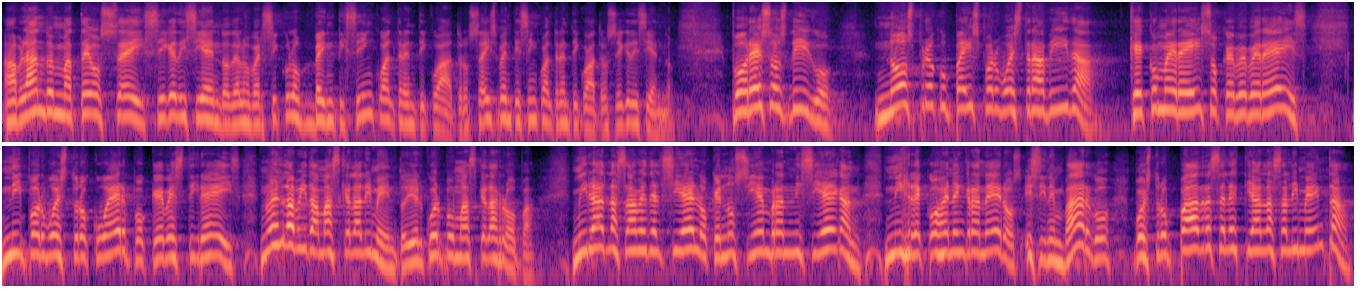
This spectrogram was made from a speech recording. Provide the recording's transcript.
hablando en Mateo 6, sigue diciendo de los versículos 25 al 34, 6, 25 al 34, sigue diciendo, por eso os digo, no os preocupéis por vuestra vida, qué comeréis o qué beberéis, ni por vuestro cuerpo, qué vestiréis. No es la vida más que el alimento y el cuerpo más que la ropa. Mirad las aves del cielo que no siembran ni ciegan, ni recogen en graneros, y sin embargo vuestro Padre Celestial las alimenta.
